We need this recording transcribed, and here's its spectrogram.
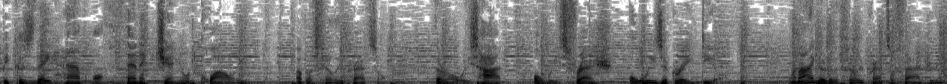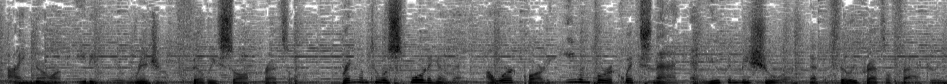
because they have authentic, genuine quality of a Philly pretzel. They're always hot, always fresh, always a great deal. When I go to the Philly Pretzel Factory, I know I'm eating the original Philly soft pretzel. Bring them to a sporting event, a work party, even for a quick snack, and you can be sure that the Philly Pretzel Factory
